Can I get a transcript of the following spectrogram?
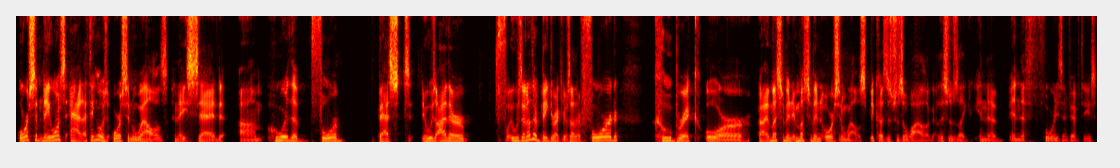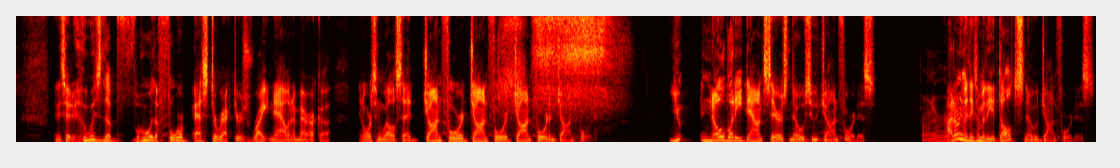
Orson. They once asked. I think it was Orson Welles, and they said, um, "Who are the four best?" It was either it was another big director. It was either Ford, Kubrick, or uh, it must have been it must have been Orson Welles because this was a while ago. This was like in the in the 40s and 50s. And they said, "Who is the who are the four best directors right now in America?" And Orson Welles said, "John Ford, John Ford, John Ford, and John Ford." You nobody downstairs knows who John Ford is. Never heard I don't even think some of the adults know who John Ford is.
